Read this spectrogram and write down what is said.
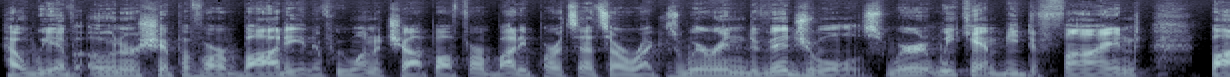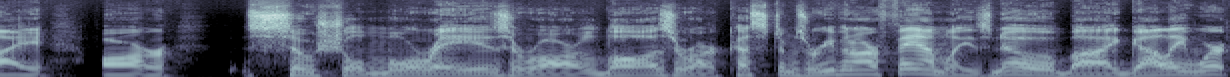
how we have ownership of our body, and if we want to chop off our body parts, that's our right, because we're individuals. We're, we can't be defined by our social mores or our laws or our customs or even our families. No, by golly, we're,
